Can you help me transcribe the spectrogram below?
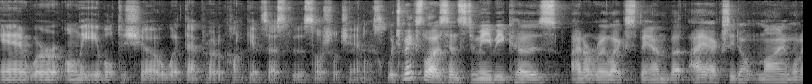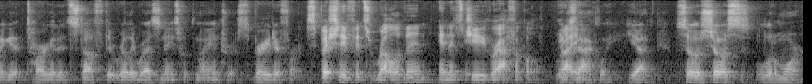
and we're only able to show what that protocol gives us through the social channels. Which makes a lot of sense to me because I don't really like spam, but I actually don't mind when I get targeted stuff that really resonates with my interests. Very different. Especially if it's relevant and it's geographical, right? Exactly. Yeah. So show us a little more.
